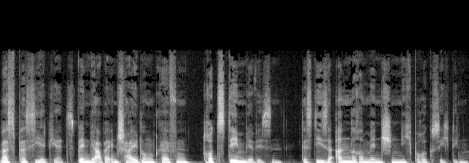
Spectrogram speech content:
Was passiert jetzt, wenn wir aber Entscheidungen treffen, trotzdem wir wissen, dass diese andere Menschen nicht berücksichtigen?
